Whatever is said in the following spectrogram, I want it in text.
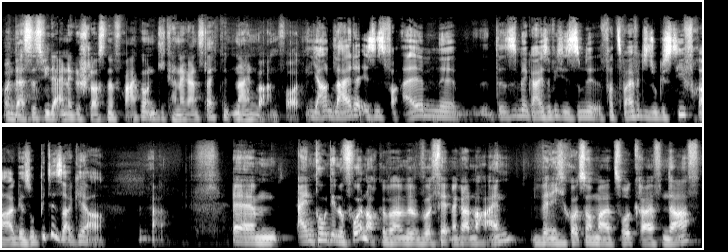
Und das ist wieder eine geschlossene Frage und die kann er ganz leicht mit Nein beantworten. Ja, und leider ist es vor allem eine, das ist mir gar nicht so wichtig, es ist so eine verzweifelte Suggestivfrage. So, bitte sag ja. ja. Ähm, ein Punkt, den du vorher noch gewöhnt fällt mir gerade noch ein, wenn ich kurz noch mal zurückgreifen darf.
